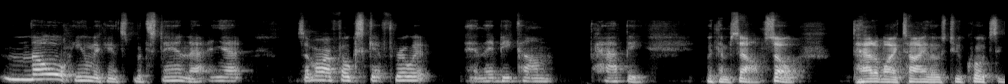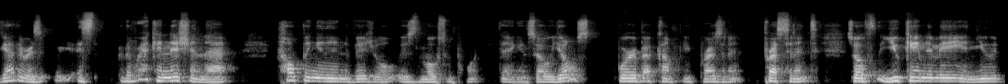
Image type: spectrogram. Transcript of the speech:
no human can withstand that. And yet some of our folks get through it and they become happy with themselves. So how do I tie those two quotes together is, is the recognition that helping an individual is the most important thing. And so you don't worry about company president precedent. So if you came to me and you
